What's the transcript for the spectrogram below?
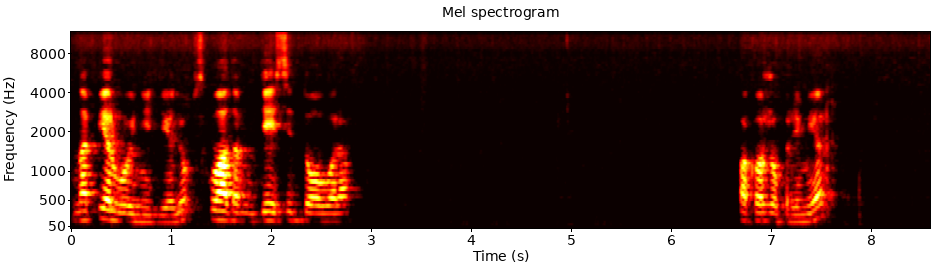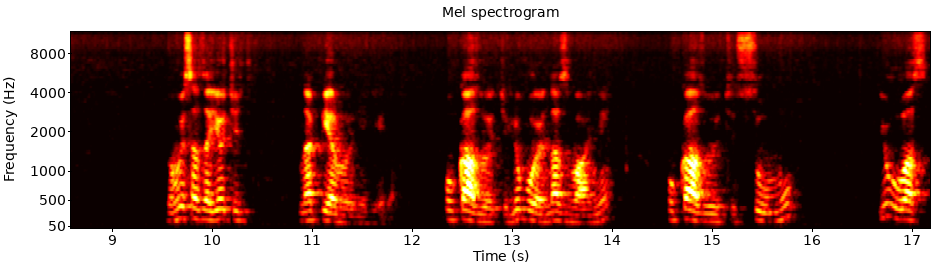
на первую неделю с вкладом 10 долларов. Покажу пример. Но вы создаете на первую неделю. Указываете любое название, указываете сумму и у вас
